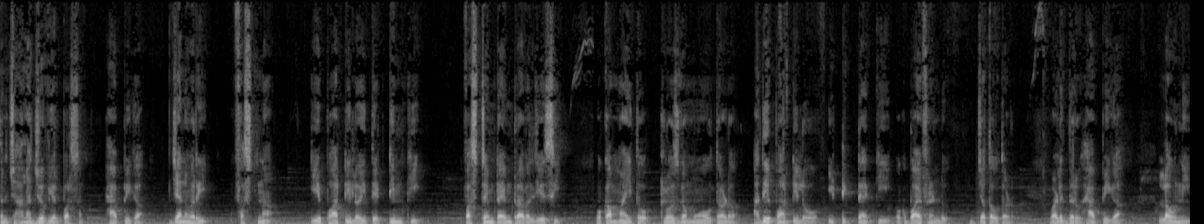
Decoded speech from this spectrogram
తను చాలా జోవియల్ పర్సన్ హ్యాపీగా జనవరి ఫస్ట్న ఏ పార్టీలో అయితే టిమ్కి ఫస్ట్ టైం టైం ట్రావెల్ చేసి ఒక అమ్మాయితో క్లోజ్గా మూవ్ అవుతాడో అదే పార్టీలో ఈ టిక్ టాక్కి ఒక బాయ్ ఫ్రెండ్ జత అవుతాడు. వాళ్ళిద్దరూ హ్యాపీగా లవ్ని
